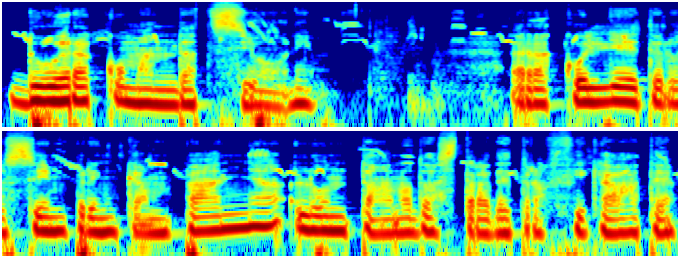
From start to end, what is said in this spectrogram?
Due raccomandazioni. Raccoglietelo sempre in campagna, lontano da strade trafficate,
